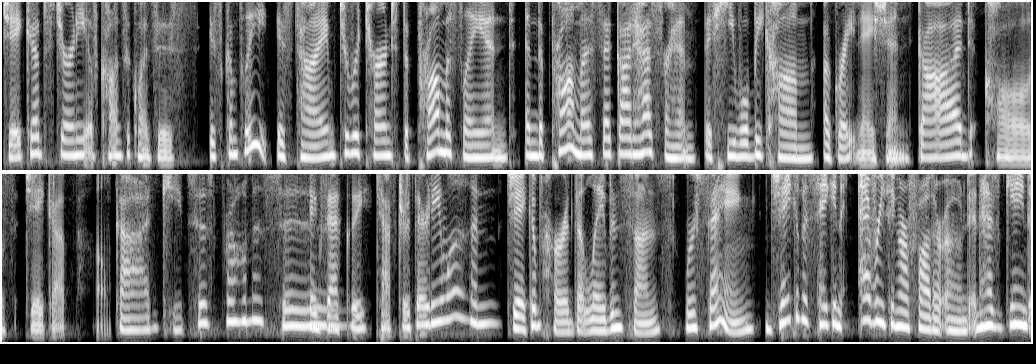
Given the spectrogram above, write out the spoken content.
Jacob's journey of consequences is complete. It's time to return to the promised land and the promise that God has for him that he will become a great nation. God calls Jacob home. God keeps his promises. Exactly. Chapter 31. Jacob heard that Laban's sons were saying, Jacob has taken everything our father owned and has gained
